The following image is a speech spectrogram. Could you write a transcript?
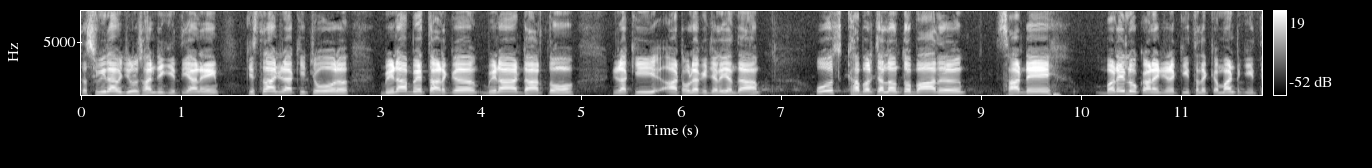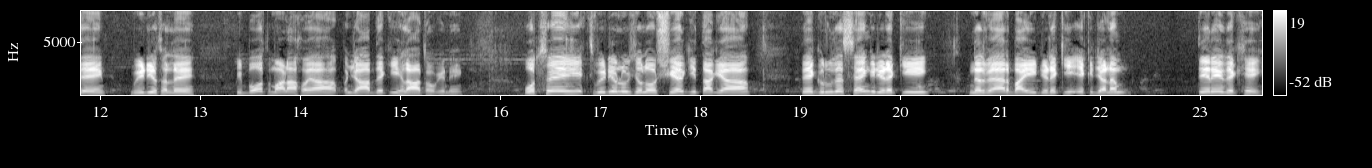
ਤਸਵੀਰਾਂ ਵੀ ਜ਼ਰੂਰ ਸਾਂਝੀ ਕੀਤੀਆਂ ਨੇ। ਕਿਸ ਤਰ੍ਹਾਂ ਜਿਹੜਾ ਕਿ ਚੋਰ ਬਿਨਾਂ ਬੇਧੜਕ ਬਿਨਾਂ ਡਰ ਤੋਂ ਜਿਹੜਾ ਕਿ ਆਟੋ ਲੈ ਕੇ ਚਲੇ ਜਾਂਦਾ। ਉਸ ਖਬਰ ਚੱਲਣ ਤੋਂ ਬਾਅਦ ਸਾਡੇ ਬੜੇ ਲੋਕਾਂ ਨੇ ਜਿਹੜਾ ਕਿ ਥੱਲੇ ਕਮੈਂਟ ਕੀਤੇ ਵੀਡੀਓ ਥੱਲੇ ਵੀ ਬਹੁਤ ਮਾੜਾ ਹੋਇਆ, ਪੰਜਾਬ ਦੇ ਕੀ ਹਾਲਾਤ ਹੋ ਗਏ ਨੇ। ਉੱਥੇ ਹੀ ਇਸ ਵੀਡੀਓ ਨੂੰ ਚਲੋ ਸ਼ੇਅਰ ਕੀਤਾ ਗਿਆ ਤੇ ਗੁਰੂ ਦੇ ਸਿੰਘ ਜਿਹੜੇ ਕਿ ਨਿਰਵੈਰ ਬਾਈ ਜਿਹੜੇ ਕਿ ਇੱਕ ਜਨਮ ਤੇਰੇ ਦੇਖੇ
